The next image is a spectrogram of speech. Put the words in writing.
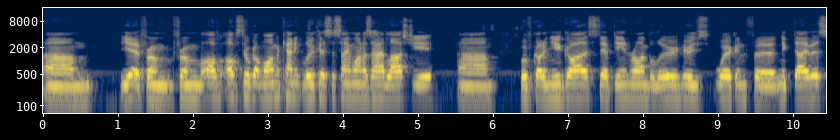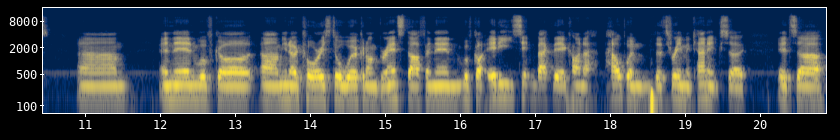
Um, yeah, from from I've, I've still got my mechanic Lucas, the same one as I had last year. Um, we've got a new guy that stepped in, Ryan Ballou, who's working for Nick Davis. Um, and then we've got um, you know Corey still working on Grant stuff, and then we've got Eddie sitting back there, kind of helping the three mechanics. So it's uh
